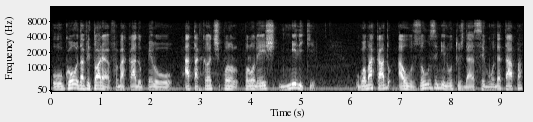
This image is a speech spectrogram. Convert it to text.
O gol da vitória foi marcado pelo atacante pol polonês Milik. O gol marcado aos 11 minutos da segunda etapa.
